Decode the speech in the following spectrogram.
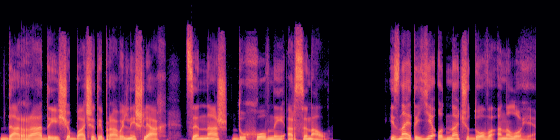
дар ради, щоб бачити правильний шлях. Це наш духовний арсенал. І знаєте, є одна чудова аналогія.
